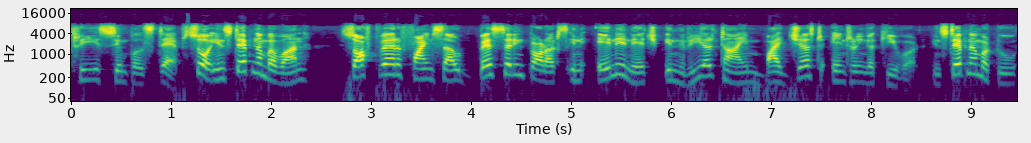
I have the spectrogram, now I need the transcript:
three simple steps. So in step number one, Software finds out best-selling products in any niche in real time by just entering a keyword. In step number two,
